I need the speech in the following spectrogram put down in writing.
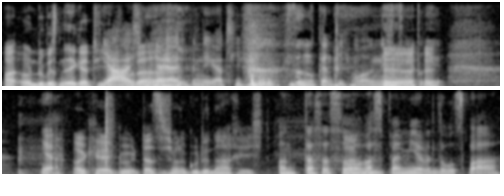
Ah, und du bist negativ, ja, oder? Ich, ja, ja, ich bin negativ. Sonst könnte ich morgen nicht zum Dreh. Ja. Okay, gut. Das ist schon eine gute Nachricht. Und das ist so, dann, was bei mir los war.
